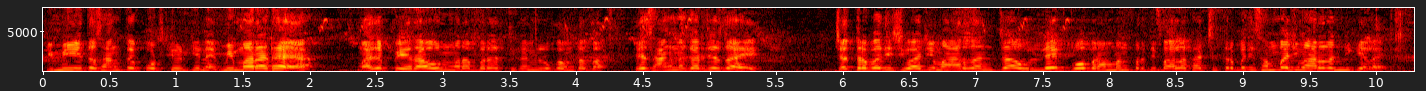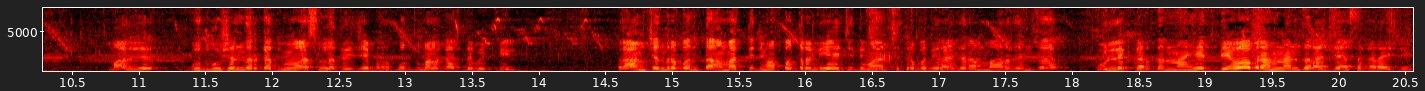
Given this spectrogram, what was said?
की मी इथं सांगतोय पोट खिडकी नाही. मी मराठा आहे हा. माझ्या पेहरावून मला बऱ्याच ठिकाणी लोक म्हणतात हे सांगणं गरजेचं आहे. छत्रपती शिवाजी महाराजांचा उल्लेख गो ब्राह्मण प्रतिपालक हा छत्रपती संभाजी महाराजांनी केला आहे मला बुधभूषण जर का तुम्ही वाचलं त्याचे भरपूर तुम्हाला कागद भेटतील. रामचंद्र पंत अमात्य जेव्हा पत्र लिहायचे तेव्हा छत्रपती राजाराम महाराजांचा उल्लेख करताना हे देवा ब्राह्मणांचं राज्य असं करायचे.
